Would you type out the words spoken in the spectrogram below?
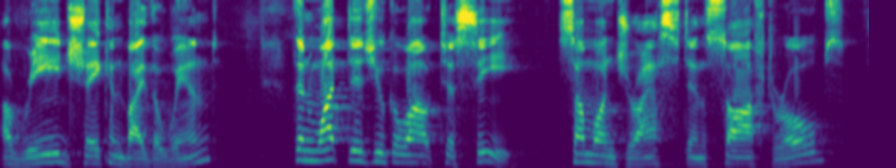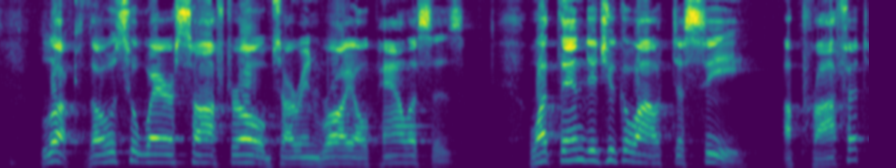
A reed shaken by the wind? Then what did you go out to see? Someone dressed in soft robes? Look, those who wear soft robes are in royal palaces. What then did you go out to see? A prophet?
